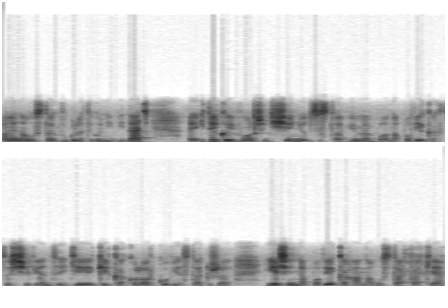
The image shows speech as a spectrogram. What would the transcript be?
ale na ustach w ogóle tego nie widać. E, I tylko i wyłącznie dzisiaj nude zostawimy, bo na powiekach coś się więcej dzieje. Kilka kolorków jest tak, że jesień na powiekach, a na ustach takie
